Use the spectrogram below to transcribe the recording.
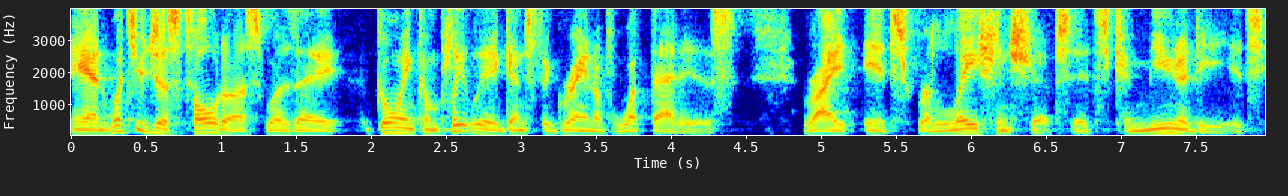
and what you just told us was a going completely against the grain of what that is right it's relationships it's community it's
